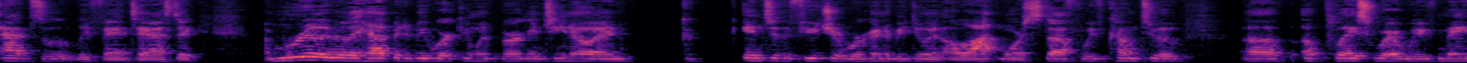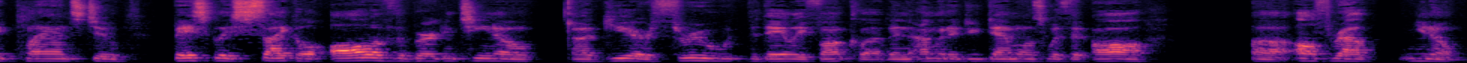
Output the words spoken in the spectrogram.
absolutely fantastic. I'm really, really happy to be working with Bergantino and into the future, we're going to be doing a lot more stuff. We've come to a, a place where we've made plans to basically cycle all of the Bergantino uh, gear through the Daily Funk Club, and I'm going to do demos with it all, uh, all throughout, you know,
